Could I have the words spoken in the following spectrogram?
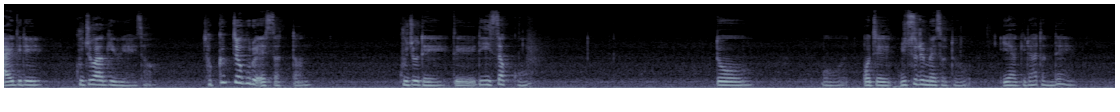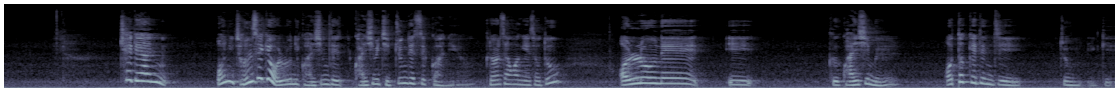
아이들을 구조하기 위해서 적극적으로 애썼던 구조대들이 있었고 또 뭐 어제 뉴스룸에서도 이야기를 하던데 최대한 아니 전 세계 언론이 관심돼, 관심이 집중됐을 거 아니에요. 그런 상황에서도 언론의 이 그 관심을 어떻게든지 좀 이렇게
